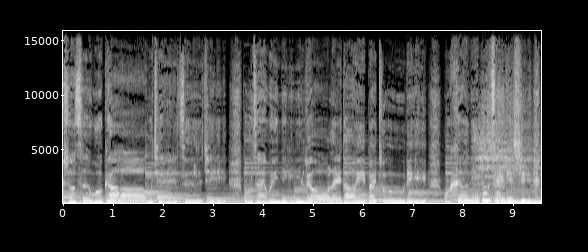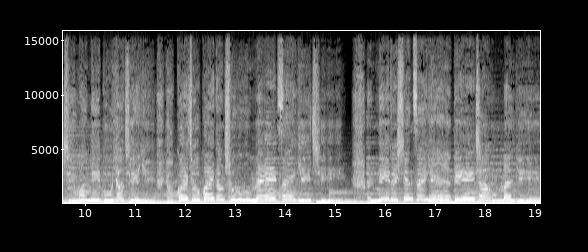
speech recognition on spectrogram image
多少次我告诫自己，不再为你流泪到一败涂地。我和你不再联系，希望你不要介意。要怪就怪当初没在一起，而你对现在也比较满意，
